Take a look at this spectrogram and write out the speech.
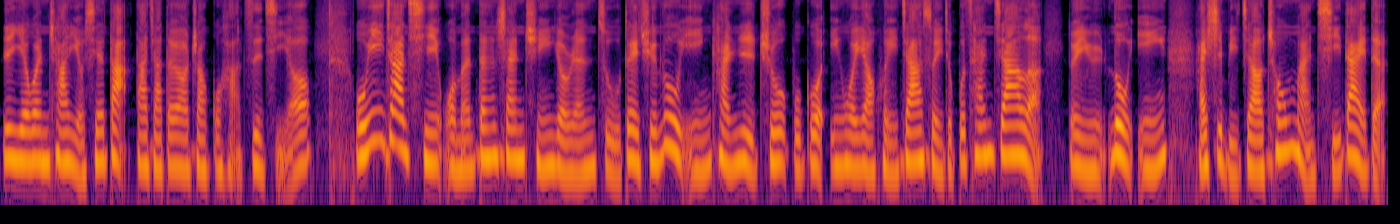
日夜温差有些大，大家都要照顾好自己哦。五一假期，我们登山群有人组队去露营看日出，不过因为要回家，所以就不参加了。对于露营还是比较充满期待的，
